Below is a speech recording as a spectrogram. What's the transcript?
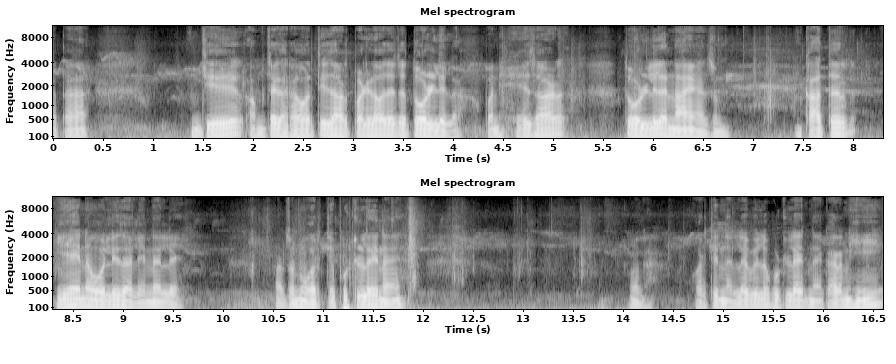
आता जे आमच्या घरावरती झाड पडलं होतं ते तोडलेलं. पण हे झाड तोडलेलं नाही अजून. का तर ये आहे ना ओली झाली ना लय अजून वरती फुटलंही नाही. बघा वरती नल्लं बिलं फुटलं येत नाही कारण ही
